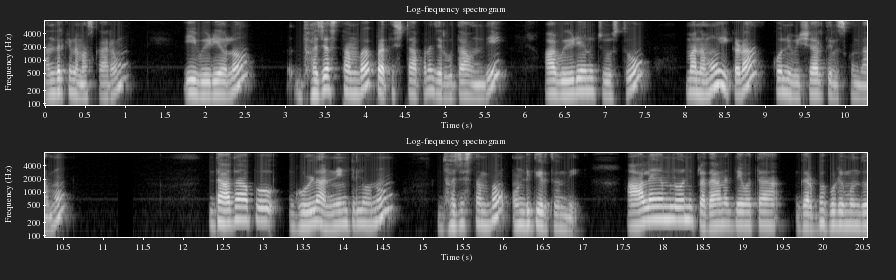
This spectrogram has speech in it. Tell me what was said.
అందరికీ నమస్కారం. ఈ వీడియోలో ధ్వజస్తంభ ప్రతిష్టాపన జరుగుతూ ఉంది. ఆ వీడియోను చూస్తూ మనము ఇక్కడ కొన్ని విషయాలు తెలుసుకుందాము. దాదాపు గుళ్ళ అన్నింటిలోనూ ధ్వజస్తంభం ఉండి తీరుతుంది. ఆలయంలోని ప్రధాన దేవత గర్భగుడి ముందు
